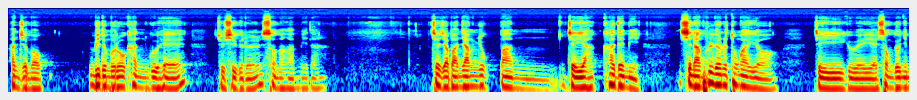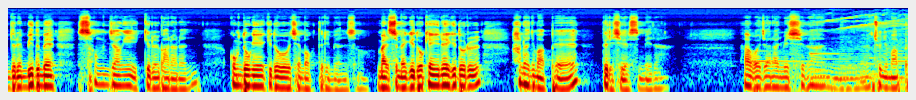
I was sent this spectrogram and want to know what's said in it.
한 제목 믿음으로 간구해 주시기를 소망합니다. 제자반 양육반 제2 아카데미 신앙 훈련을 통하여 제2교회의 성도님들의 믿음의 성장이 있기를 바라는 공동의 기도 제목 드리면서 말씀의 기도 개인의 기도를 하나님 앞에 드리시겠습니다. 아버지 하나님 이 시간 주님 앞에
